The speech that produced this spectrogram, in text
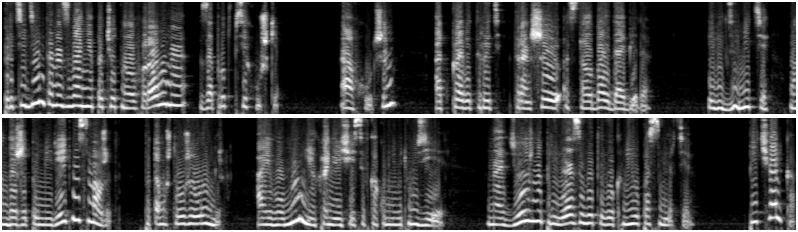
претендента на звание почетного фараона запрут в психушке, а в худшем отправят рыть траншею от столба и до обеда. И ведь, заметьте, он даже помереть не сможет, потому что уже умер, а его мумия, хранящаяся в каком-нибудь музее, надежно привязывает его к миру посмертия. Печалька.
